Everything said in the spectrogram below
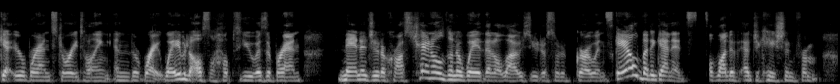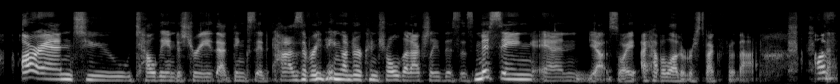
get your brand storytelling in the right way, but it also helps you as a brand manage it across channels in a way that allows you to sort of grow and scale. But again, it's a lot of education from our end to tell the industry that thinks it has everything under control that actually this is missing. And yeah, so I, I have a lot of respect for that. Um,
